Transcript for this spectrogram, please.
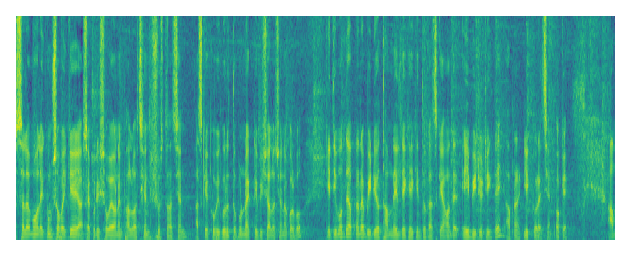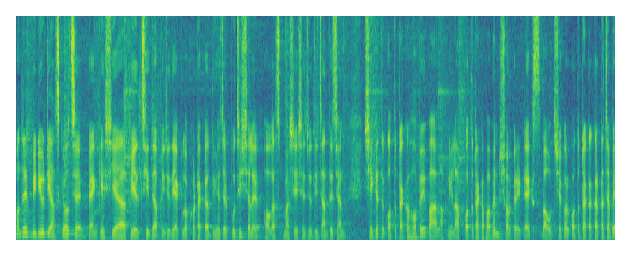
আসসালামু আলাইকুম সবাইকে। আশা করি সবাই অনেক ভালো আছেন, সুস্থ আছেন। আজকে খুবই গুরুত্বপূর্ণ একটি বিষয় আলোচনা করব। ইতিমধ্যে আপনারা ভিডিও থামনেইল দেখে কিন্তু আজকে আমাদের এই ভিডিওটিতে আপনারা ক্লিক করেছেন। ওকে। আমাদের ভিডিওটি আজকে হচ্ছে ব্যাংক এশিয়া পিএলসিতে আপনি যদি এক লক্ষ টাকা দুই হাজার পঁচিশ সালের অগাস্ট মাসে এসে যদি জানতে চান, সেক্ষেত্রে কত টাকা হবে বা আপনি লাভ কত টাকা পাবেন, সরকারি ট্যাক্স বা উৎসেকর কত টাকা কাটা যাবে,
